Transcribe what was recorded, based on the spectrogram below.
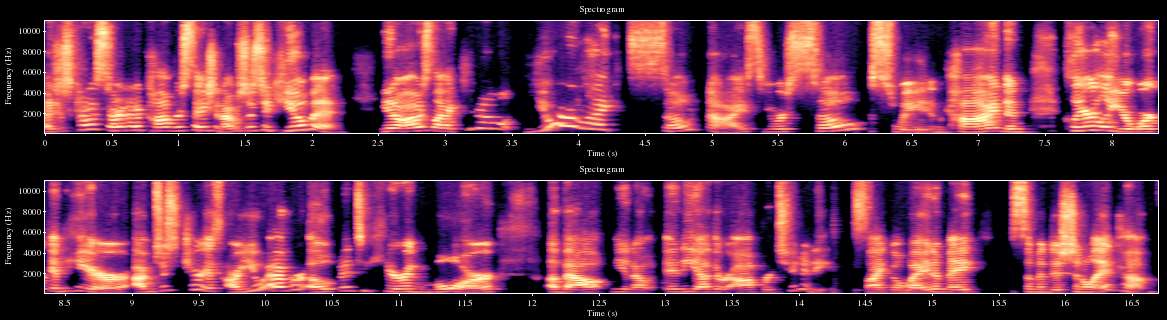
I just kind of started a conversation. I was just a human. You know, I was like, you know, you are like so nice. You are so sweet and kind. And clearly you're working here. I'm just curious, are you ever open to hearing more about, you know, any other opportunities, like a way to make some additional income?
